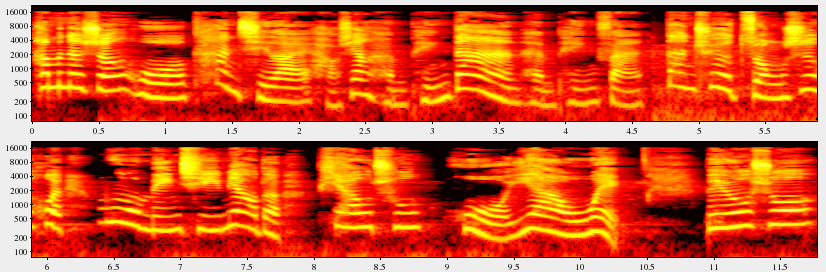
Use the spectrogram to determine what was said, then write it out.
他们的生活看起来好像很平淡、很平凡，但却总是会莫名其妙的飘出火药味。比如说，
